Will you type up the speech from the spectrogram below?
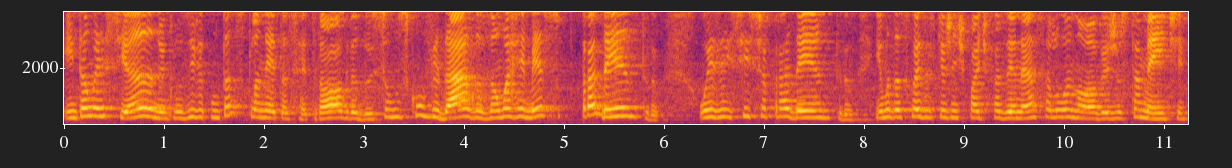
Então, esse ano, inclusive com tantos planetas retrógrados, somos convidados a um arremesso para dentro. O exercício é para dentro. E uma das coisas que a gente pode fazer nessa lua nova é justamente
